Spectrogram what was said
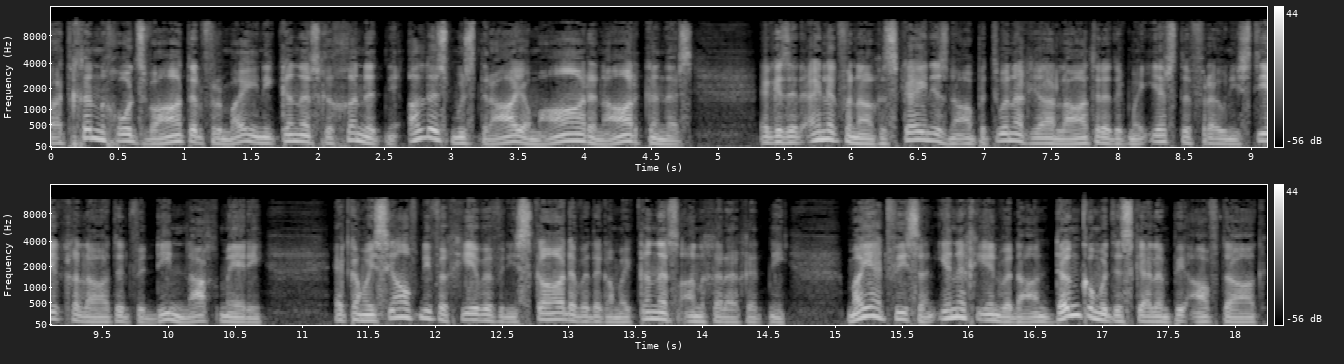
wat geen godswater vir my en die kinders gegun het nie. Alles moes draai om haar en haar kinders. Ek is uiteindelik van haar geskei en is na op 20 jaar later het ek my eerste vrou in die steek gelaat het vir die nagmerrie. Ek kan myself nie vergewe vir die skade wat ek aan my kinders aangerig het nie. My advies aan enigiemand wat daaraan dink om met 'n skelmpie af te haak,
